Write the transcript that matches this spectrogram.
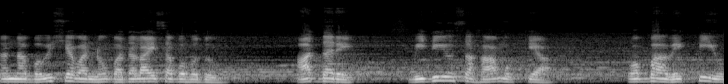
ತನ್ನ ಭವಿಷ್ಯವನ್ನು ಬದಲಾಯಿಸಬಹುದು. ಆದರೆ ವಿಧಿಯು ಸಹ ಮುಖ್ಯ. ಒಬ್ಬ ವ್ಯಕ್ತಿಯು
